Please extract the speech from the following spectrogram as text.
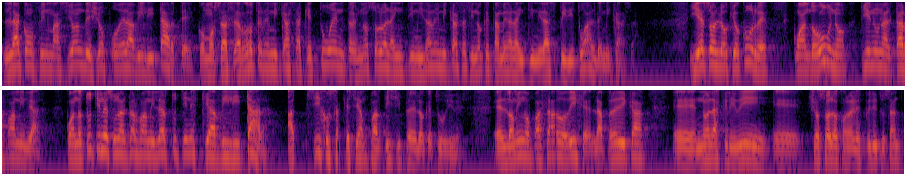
la confirmación de yo poder habilitarte como sacerdote de mi casa, que tú entres no solo a la intimidad de mi casa, sino que también a la intimidad espiritual de mi casa. Y eso es lo que ocurre cuando uno tiene un altar familiar. Cuando tú tienes un altar familiar, tú tienes que habilitar a tus hijos a que sean partícipes de lo que tú vives. El domingo pasado dije, la prédica eh, no la escribí eh, yo solo con el Espíritu Santo,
